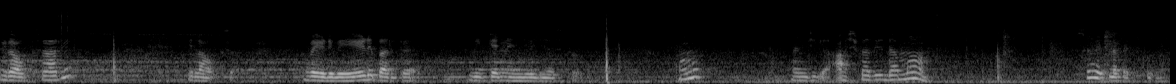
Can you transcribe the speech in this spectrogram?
ఇలా ఒకసారి ఇలా ఒకసారి. వేడి వేడి బర్గర్ వీకెండ్ ఎంజాయ్ చేస్తూ. మంచిగా ఆస్వాదిద్దామా? సో ఇట్లా పెట్టుకున్నాం.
